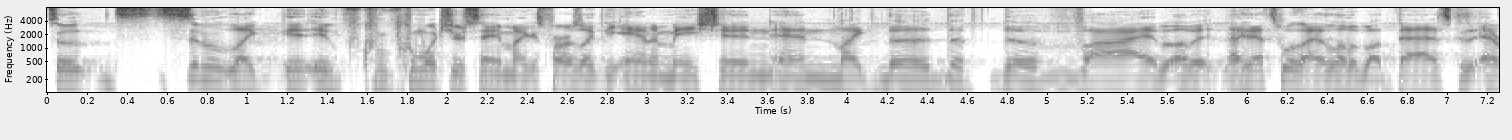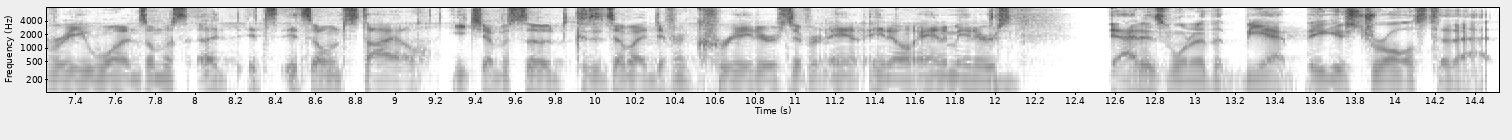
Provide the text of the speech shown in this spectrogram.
So, similar, like it, it- from, from what you're saying, Mike, as far as like the animation and like the the, the vibe of it, like that's what I love about that is because every one's almost a, it's its own style. Each episode because it's done by different creators, different you know animators. That is one of the yeah biggest draws to that.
